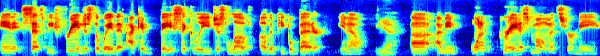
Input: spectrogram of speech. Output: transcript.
and it sets me free in just the way that I can basically just love other people better, you know? Yeah. Uh, I mean, one of the greatest moments for me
